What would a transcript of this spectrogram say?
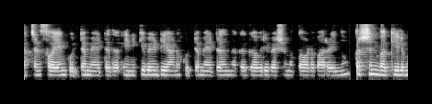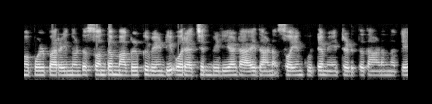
അച്ഛൻ സ്വയം കുറ്റമേറ്റത്. എനിക്ക് വേണ്ടിയാണ് കുറ്റമേറ്റതെന്നൊക്കെ ഗൗരി വിഷമത്തോടെ പറയുന്നു. ഹർഷൻ വക്കീലും അപ്പോൾ പറയുന്നുണ്ട് സ്വന്തം മകൾക്ക് വേണ്ടി ഒരച്ഛൻ ബലിയാടായതാണ് സ്വയം കുറ്റം ഏറ്റെടുത്തതാണെന്നൊക്കെ.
